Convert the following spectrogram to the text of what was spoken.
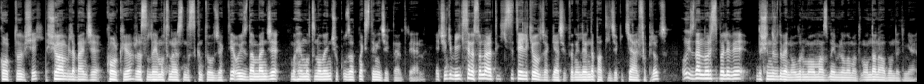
korktuğu bir şey. Şu an bile bence korkuyor Russell ile Hamilton arasında sıkıntı olacak diye. O yüzden bence bu Hamilton olayını çok uzatmak istemeyeceklerdir yani. E çünkü bir iki sene sonra artık ikisi tehlike olacak gerçekten. Ellerinde patlayacak iki alfa pilot. O yüzden Norris böyle bir düşündürdü beni. Olur mu olmaz mı emin olamadım. Ondan Albon dedim yani.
